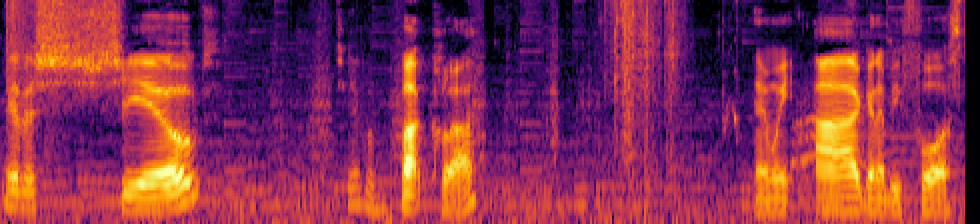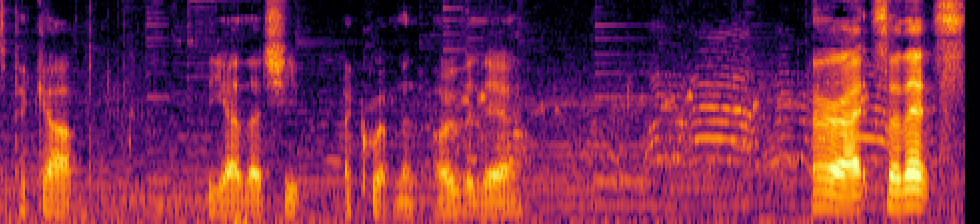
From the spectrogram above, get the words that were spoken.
We have a shield. Do you have a buckler? And we are going to be forced to pick up the other cheap equipment over there. Alright, so that's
